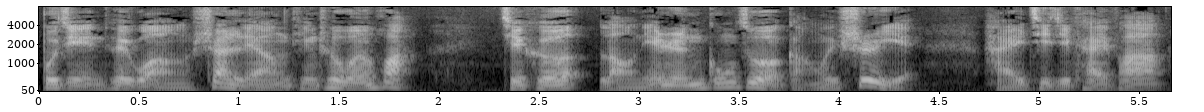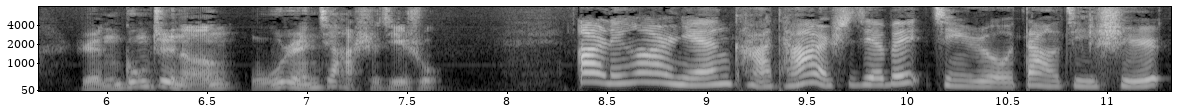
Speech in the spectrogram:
不仅推广善良停车文化，结合老年人工作岗位事业，还积极开发人工智能无人驾驶技术。二零二二年卡塔尔世界杯进入倒计时，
